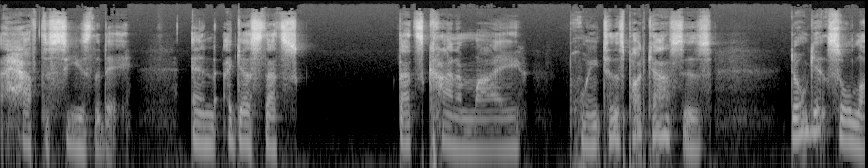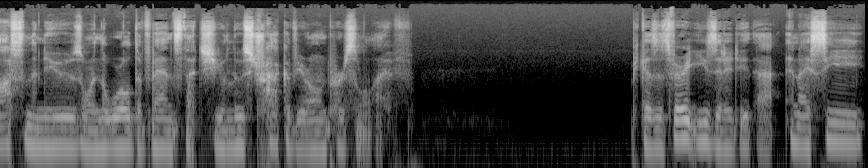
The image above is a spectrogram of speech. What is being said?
I have to seize the day, and I guess that's that's kind of my point to this podcast is don't get so lost in the news or in the world events that you lose track of your own personal life because it's very easy to do that and i see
